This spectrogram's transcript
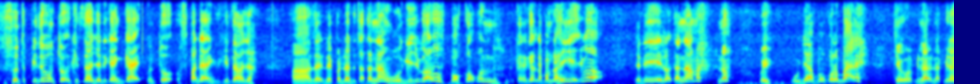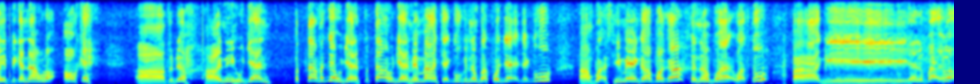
susun tepi tu untuk kita jadikan guide untuk sepadan kita aja. Ha, daripada dia tak tanam rugi juga tu pokok pun dekat-dekat RM18 juga jadi elok tanam lah no weh hujan pun kau lebat ni Cikgu nak pergi lari pergi kandang pula. Okey. Ah tu dia. Hari ni hujan. Petang saja hujan. Petang hujan. Memang cikgu kena buat projek cikgu. Ah buat simen ke apa ke, kena buat waktu pagi. Hujan lebat juga.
